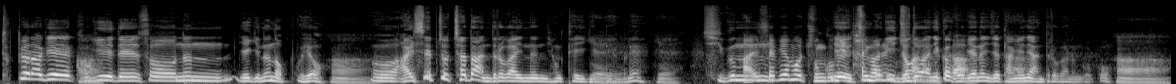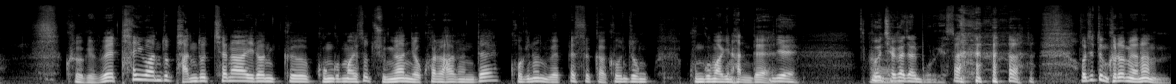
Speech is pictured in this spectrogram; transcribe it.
특별하게 거기에 어. 대해서는 얘기는 없고요. 어. 어, 알셉조차도 안 들어가 있는 형태이기 예, 때문에 예. 지금 알셉이야 뭐 중국이 예, 중국이 주도하니까 거기에는 이제 당연히 아. 안 들어가는 거고. 아. 그러게 왜 타이완도 반도체나 이런 그 공급망에서 중요한 역할을 하는데 거기는 왜 뺐을까? 그건 좀 궁금하긴 한데. 예. 그건 어. 제가 잘 모르겠어요. 어쨌든 그러면은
